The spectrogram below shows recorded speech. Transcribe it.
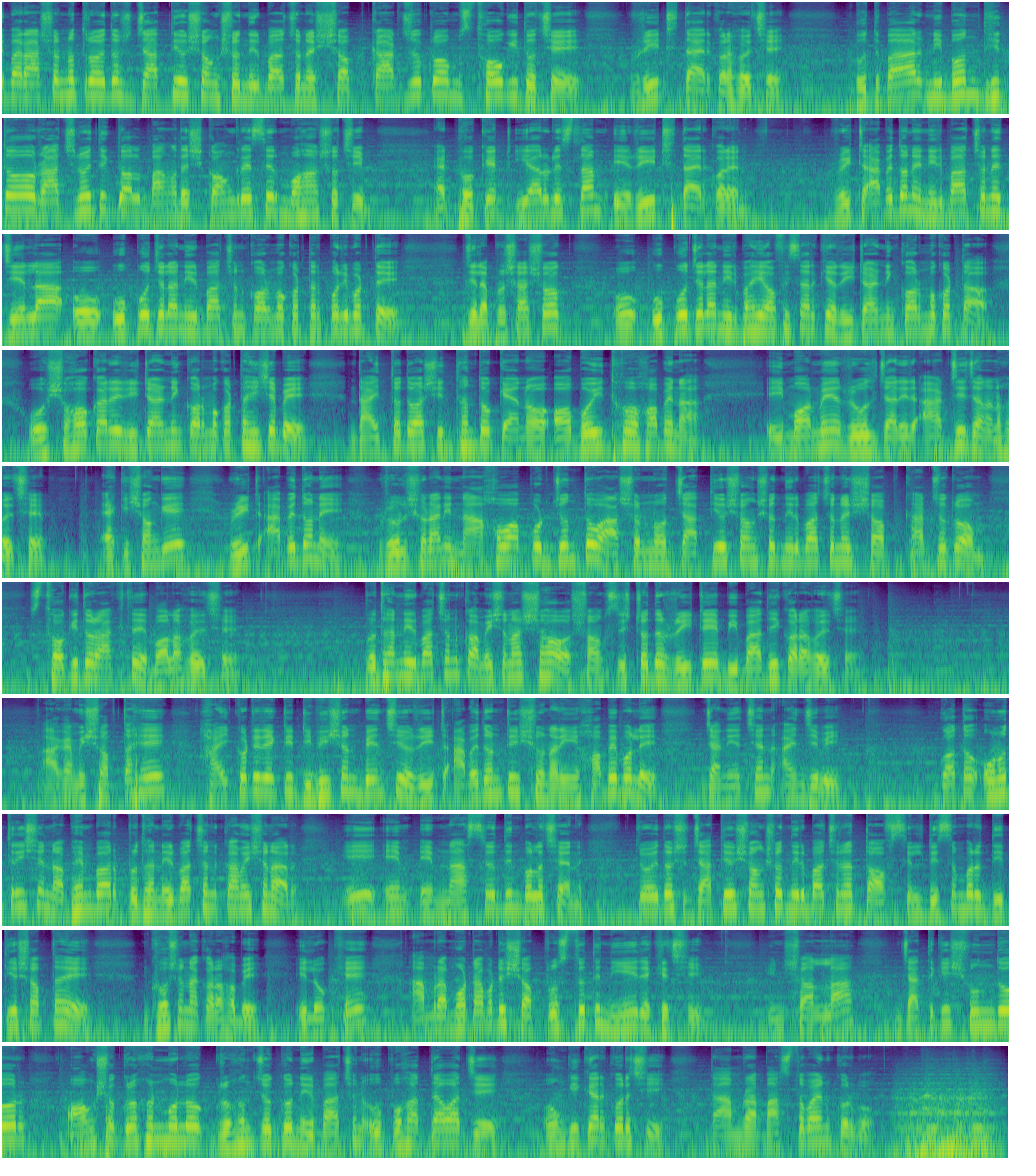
এবার আসন্ন ত্রয়োদশ জাতীয় সংসদ নির্বাচনের সব কার্যক্রম স্থগিত চেয়ে রিট দায়ের করা হয়েছে। বুধবার নিবন্ধিত রাজনৈতিক দল বাংলাদেশ কংগ্রেসের মহাসচিব অ্যাডভোকেট ইয়ারুল ইসলাম এ রিট দায়ের করেন। রিট আবেদনে নির্বাচনে জেলা ও উপজেলা নির্বাচন কর্মকর্তার পরিবর্তে জেলা প্রশাসক ও উপজেলা নির্বাহী অফিসারকে রিটার্নিং কর্মকর্তা ও সহকারী রিটার্নিং কর্মকর্তা হিসেবে দায়িত্ব দেওয়ার সিদ্ধান্ত কেন অবৈধ হবে না এই মর্মে রুল জারির আর্জি জানানো হয়েছে। একই সঙ্গে রিট আবেদনে রুল শুনানি না হওয়া পর্যন্ত আসন্ন জাতীয় সংসদ নির্বাচনের সব কার্যক্রম স্থগিত রাখতে বলা হয়েছে। প্রধান নির্বাচন কমিশনার সহ সংশ্লিষ্টদের রিটে বিবাদী করা হয়েছে। আগামী সপ্তাহে হাইকোর্টের একটি ডিভিশন বেঞ্চে রিট আবেদনটি শুনানি হবে বলে জানিয়েছেন আইনজীবী। গত উনত্রিশে নভেম্বর প্রধান নির্বাচন commissioner A M M Nasiruddin বলেছেন, ত্রয়োদশ জাতীয় সংসদ নির্বাচনের তফসিল ডিসেম্বরের দ্বিতীয় সপ্তাহে ঘোষণা করা হবে। এ লক্ষ্যে আমরা মোটামুটি সব প্রস্তুতি নিয়েই রেখেছি। ইনশাল্লাহ জাতিকে সুন্দর, অংশগ্রহণমূলক, গ্রহণযোগ্য নির্বাচন উপহার দেওয়ার যে অঙ্গীকার করেছি, তা আমরা বাস্তবায়ন করব।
